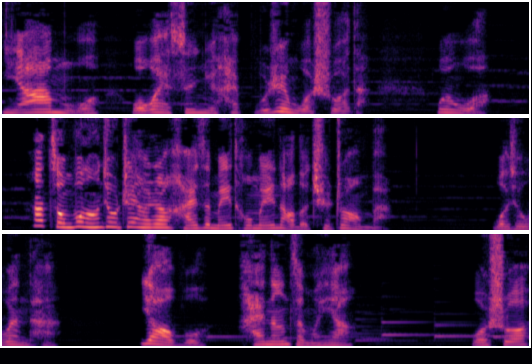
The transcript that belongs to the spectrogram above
你阿母，我外孙女还不认我说的，问我。那总不能就这样让孩子没头没脑的去撞吧？我就问他，要不还能怎么样？我说，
